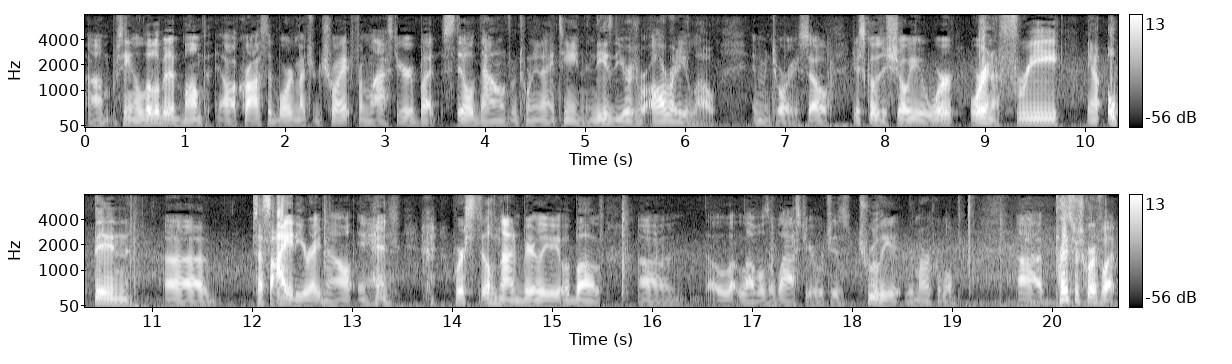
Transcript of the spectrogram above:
um, we're seeing a little bit of bump across the board in Metro Detroit from last year, but still down from 2019. And these years were already low inventory. So just goes to show you we're we're in a free, you know, open uh, society right now, and we're still not barely above uh, levels of last year, which is truly remarkable. Uh, price per square foot.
